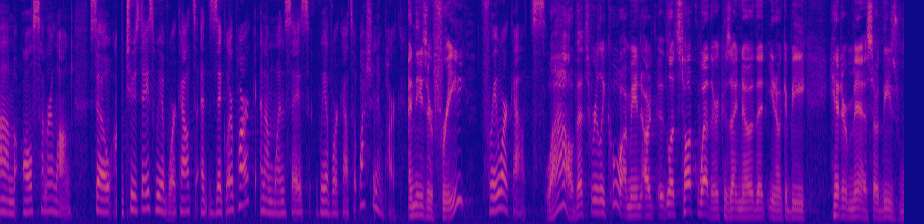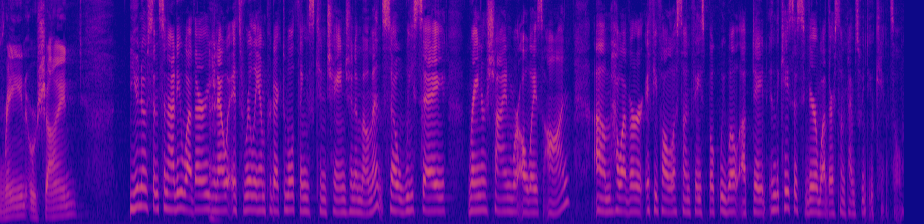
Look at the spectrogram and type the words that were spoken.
um, all summer long. So on Tuesdays, we have workouts at Ziegler Park, and on Wednesdays, we have workouts at Washington Park. And these are free? Free workouts. Wow, that's really cool. I mean, are, let's talk weather because I know that, you know, it could be hit or miss. Are these rain or shine? You know Cincinnati weather, you know, it's really unpredictable. Things can change in a moment. So we say rain or shine, we're always on. Um, however, if you follow us on Facebook, we will update. In the case of severe weather, sometimes we do cancel.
